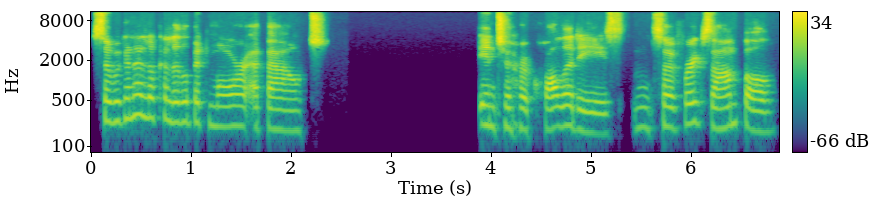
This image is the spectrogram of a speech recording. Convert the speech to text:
So, we're going to look a little bit more about into her qualities. So, for example,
